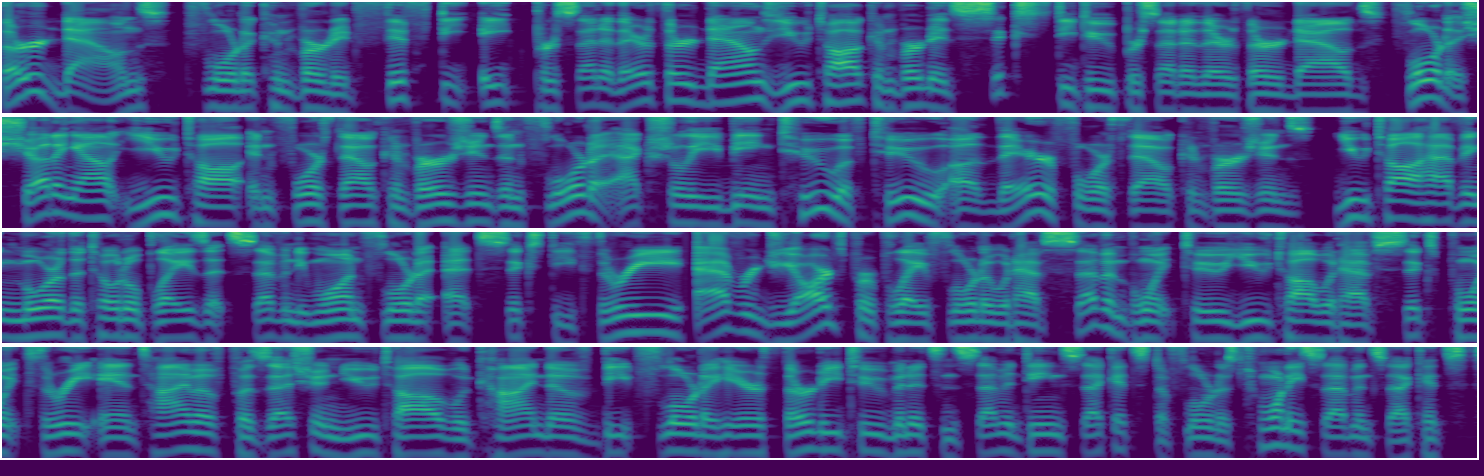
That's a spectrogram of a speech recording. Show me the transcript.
Third downs, Florida converted 58% of their third downs. Utah converted 62% of their third downs. Florida shutting out Utah in fourth down conversions, and Florida actually being two of two of their fourth down conversions. Utah having more of the total plays at 71, Florida at 63. Average yards per play, Florida would have 7.2, Utah would have 6.3, and time of possession, Utah would kind of beat Florida here 32 minutes and 17 seconds to Florida's 27 seconds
